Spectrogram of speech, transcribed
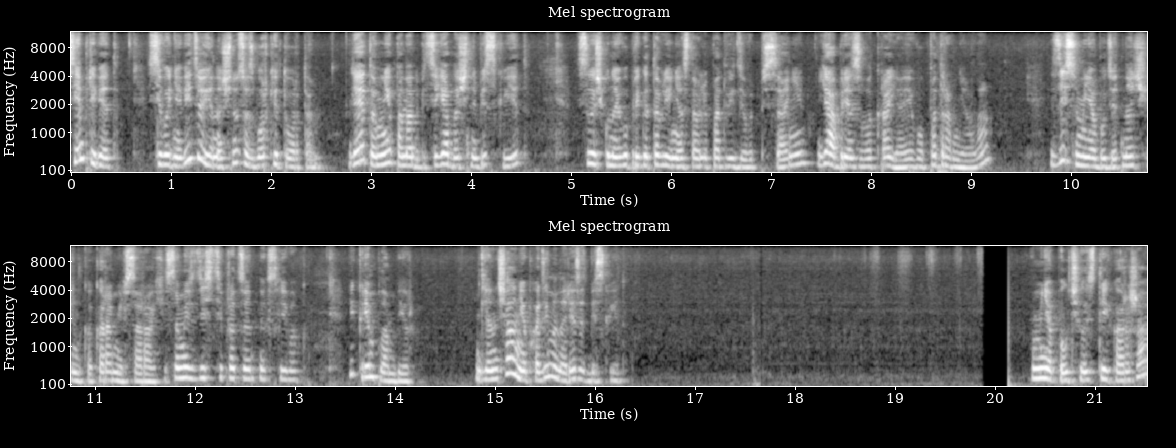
Всем привет! Сегодня видео я начну со сборки торта. Для этого мне понадобится яблочный бисквит. Ссылочку на его приготовление оставлю под видео в описании. Я обрезала края, его подровняла. Здесь у меня будет начинка карамель с арахисом из 10% сливок и крем-пломбир. Для начала необходимо нарезать бисквит. У меня получилось три коржа.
